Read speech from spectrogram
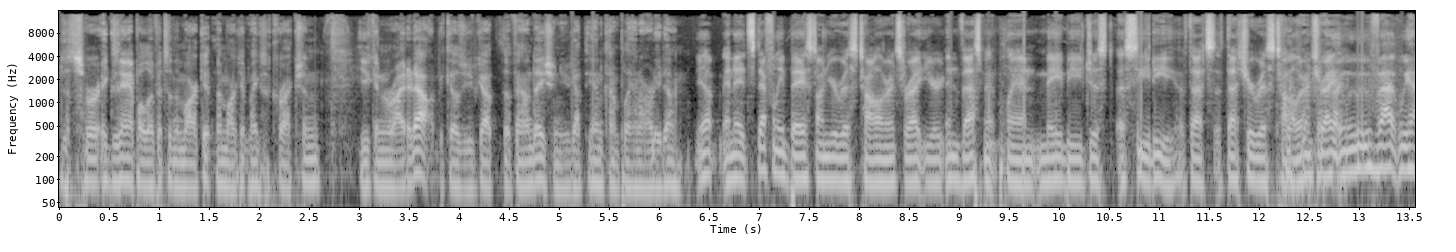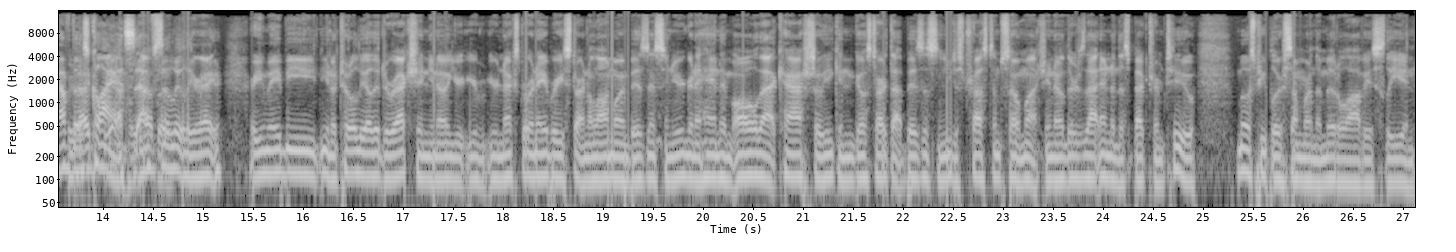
just for example, if it's in the market and the market makes a correction, you can write it out because you've got the foundation, you've got the income plan already done. Yep, and it's definitely based on your risk tolerance, right? Your investment plan may be just a CD if that's if that's your risk tolerance, right? And we've had, we have we've those had, clients, yeah, absolutely, right? Or you may be you know totally other direction. You know, your your, your next door neighbor, he's starting a lawn mowing business, and you're going to hand him all that cash so he can go start that business, and you just trust him so much. You know, there's that end of the spectrum too. Most people are somewhere in the middle, obviously, and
